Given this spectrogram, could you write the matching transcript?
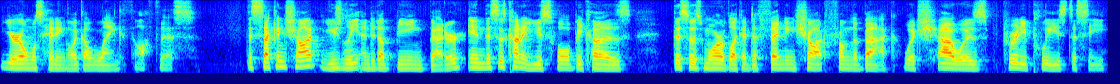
you're almost hitting like a length off this. The second shot usually ended up being better, and this is kind of useful because this was more of like a defending shot from the back, which I was pretty pleased to see.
